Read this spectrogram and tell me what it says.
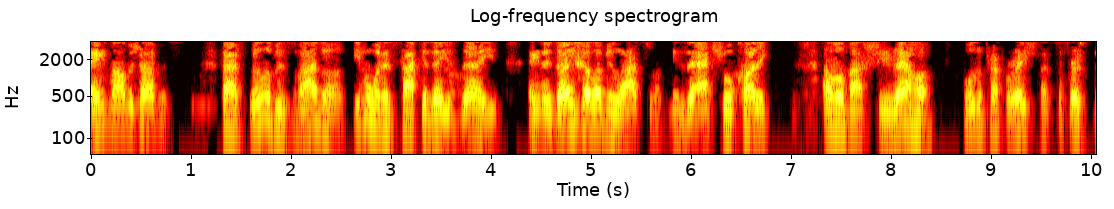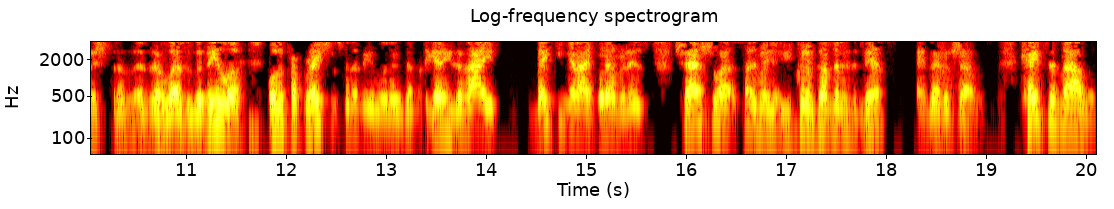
Ein Mal B'Shabbos. Philip Bismana, even when it's Takaday's day, Ein Adoy Chala means the actual cutting. Al Machshireha, all the preparation, that's the first mission in the Les of the Mila, all the preparations for the Mila, getting the knife, making a knife, whatever it is. You could have done that in advance, and Derech Shabbos. And Malin,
